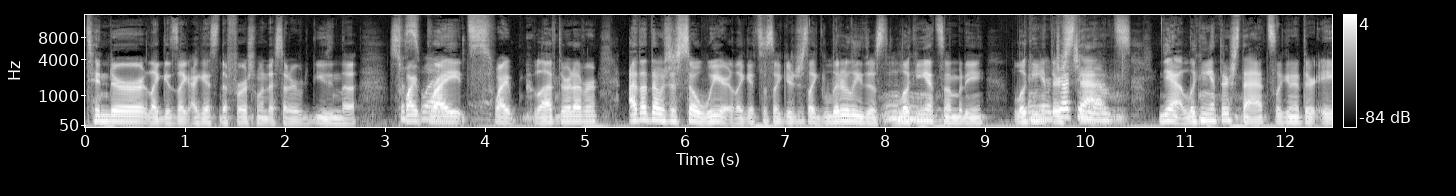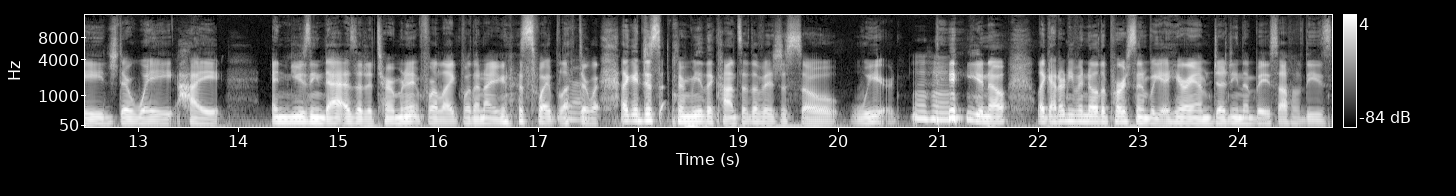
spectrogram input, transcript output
tinder like is like i guess the first one that started using the swipe swipe. right swipe left or whatever i thought that was just so weird like it's just like you're just like literally just looking mm-hmm. at somebody looking And at their judging them. stats yeah looking at their stats looking at their age their weight height and using that as a determinant for like whether or not you're gonna swipe left or right. Like it just for me the concept of it is just so weird. Mm-hmm. you know? Like I don't even know the person, but yet here I am judging them based off of these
